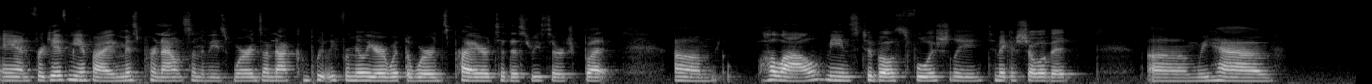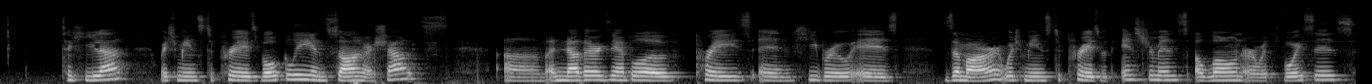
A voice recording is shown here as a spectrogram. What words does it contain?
and forgive me if I mispronounce some of these words. I'm not completely familiar with the words prior to this research, but um, halal means to boast foolishly, to make a show of it. Um, we have tehillah, which means to praise vocally in song or shouts. Um, another example of praise in Hebrew is zamar, which means to praise with instruments, alone, or with voices.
